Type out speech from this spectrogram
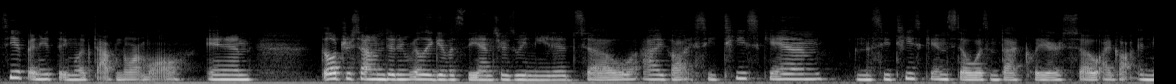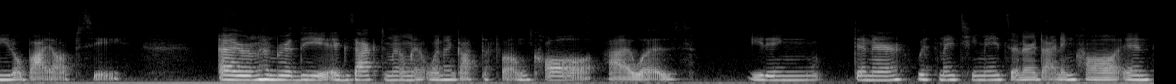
see if anything looked abnormal. And the ultrasound didn't really give us the answers we needed, so I got a CT scan, and the CT scan still wasn't that clear, so I got a needle biopsy. I remember the exact moment when I got the phone call. I was eating dinner with my teammates in our dining hall, and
